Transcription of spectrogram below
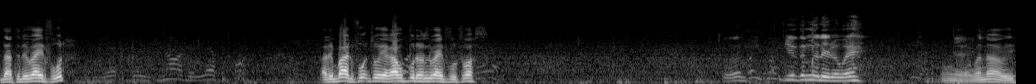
That the right foot? Or the bad foot so you have to put on the right foot first. Well, give them a little way. Yeah, when now we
